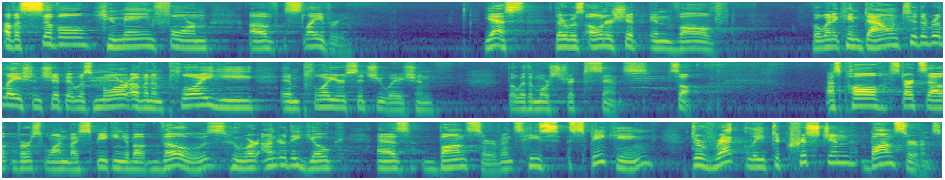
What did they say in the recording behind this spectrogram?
of a civil, humane form of slavery. Yes, there was ownership involved, but when it came down to the relationship, it was more of an employee employer situation, but with a more strict sense. So, as Paul starts out verse 1 by speaking about those who were under the yoke as bondservants, he's speaking directly to Christian bondservants.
